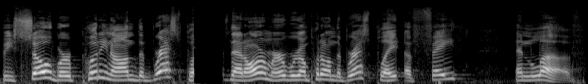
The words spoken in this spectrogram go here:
be sober, putting on the breastplate, that armor, we're going to put on the breastplate of faith and love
